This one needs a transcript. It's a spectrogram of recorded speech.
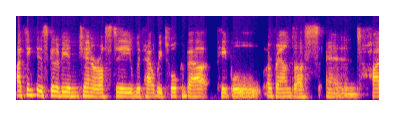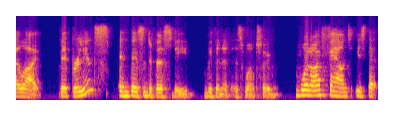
I think there's going to be a generosity with how we talk about people around us and highlight their brilliance. And there's a diversity within it as well, too. What I've found is that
